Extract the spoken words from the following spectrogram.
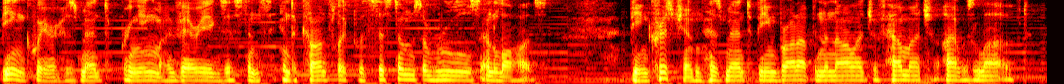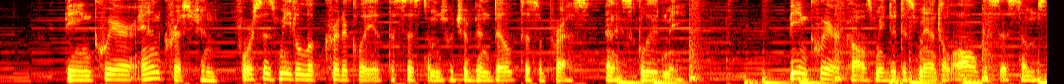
Being queer has meant bringing my very existence into conflict with systems of rules and laws. Being Christian has meant being brought up in the knowledge of how much I was loved. Being queer and Christian forces me to look critically at the systems which have been built to suppress and exclude me. Being queer calls me to dismantle all the systems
